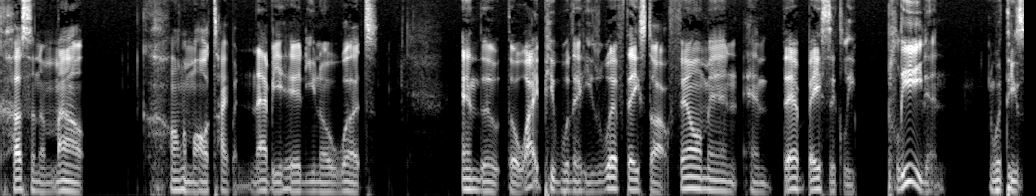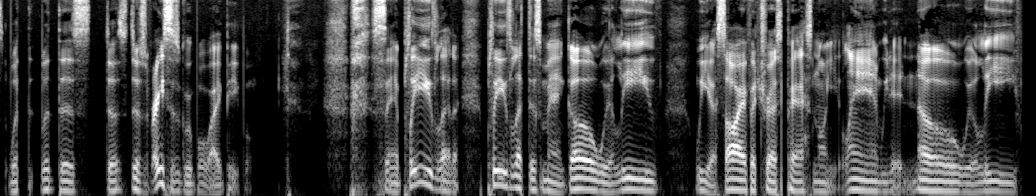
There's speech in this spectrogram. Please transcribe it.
cussing him out, calling him all type of nappy head, you know what? And the the white people that he's with, they start filming, and they're basically pleading with these with with this this this racist group of white people, saying, "Please let please let this man go. We'll leave. We are sorry for trespassing on your land. We didn't know. We'll leave."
